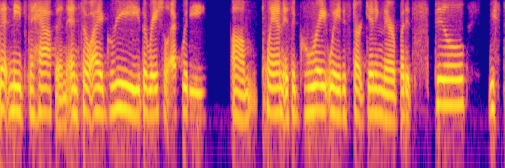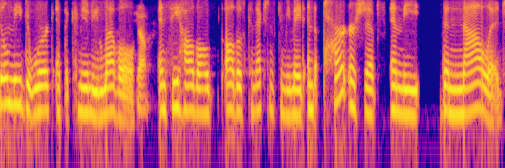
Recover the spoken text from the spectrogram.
that needs to happen. And so I agree the racial equity um, plan is a great way to start getting there, but it's still we still need to work at the community level yeah. and see how the, all those connections can be made and the partnerships and the the knowledge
